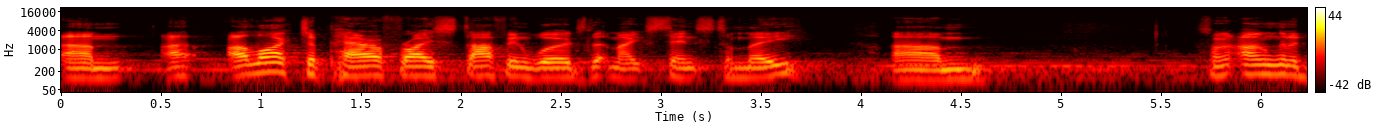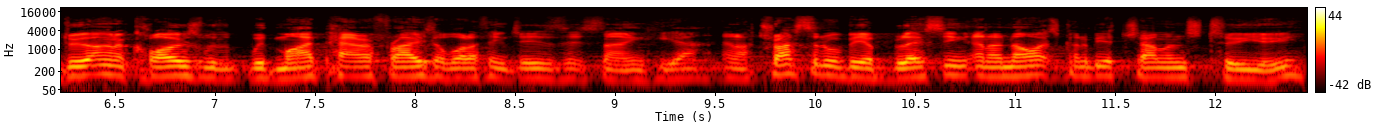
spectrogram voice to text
Um, I, I, like to paraphrase stuff in words that make sense to me. Um, so I'm going to do. I'm going to close with, with my paraphrase of what I think Jesus is saying here, and I trust it will be a blessing, and I know it's going to be a challenge to you.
